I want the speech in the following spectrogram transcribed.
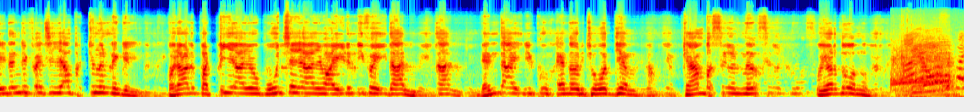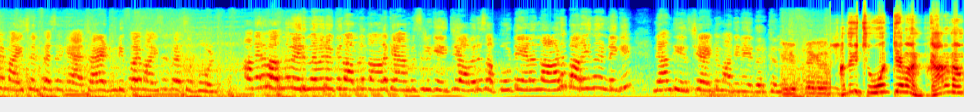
ഐഡന്റിഫൈ ചെയ്യാൻ പറ്റുന്നുണ്ടെങ്കിൽ ഒരാൾ പട്ടിയായോ പൂച്ചയായോ ഐഡന്റിഫൈ ചെയ്താൽ എന്തായിരിക്കും എന്നൊരു ചോദ്യം ക്യാമ്പസുകളിൽ നിന്ന് ഉയർന്നു വന്നു. അങ്ങനെ വന്നു വരുന്നവരൊക്കെ നമ്മൾ നാളെ ക്യാമ്പസിൽ കയറ്റി അവരെ സപ്പോർട്ട് ചെയ്യണം നാളെ പറയുന്നുണ്ടെങ്കിൽ ഞാൻ തീർച്ചയായിട്ടും അതിനെ എതിർക്കുന്നു. അതൊരു ചോദ്യമാണ്. കാരണം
